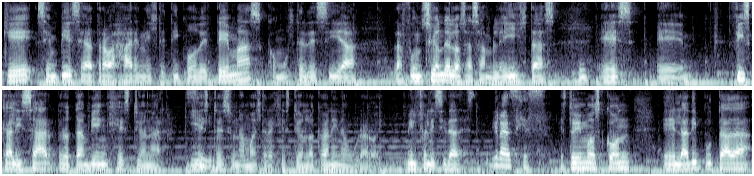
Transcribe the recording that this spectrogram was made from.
que se empiece a trabajar en este tipo de temas. Como usted decía, la función de los asambleístas es eh, fiscalizar, pero también gestionar. Y esto es una muestra de gestión, lo que van a inaugurar hoy. Mil felicidades. Gracias. Estuvimos con eh, la diputada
